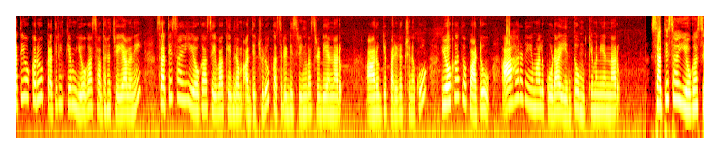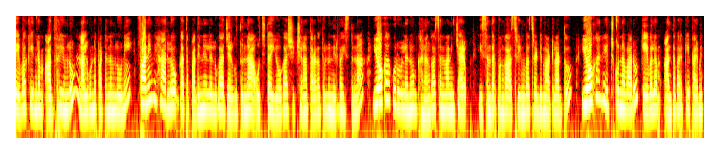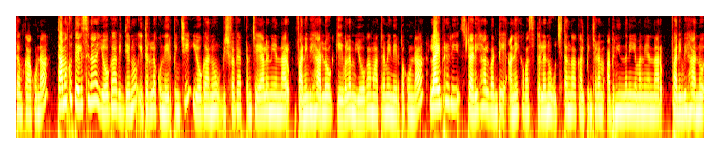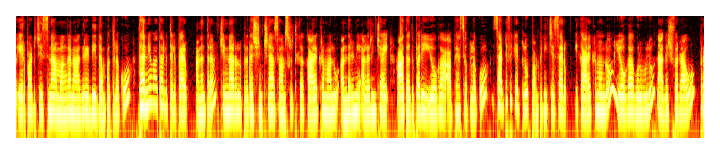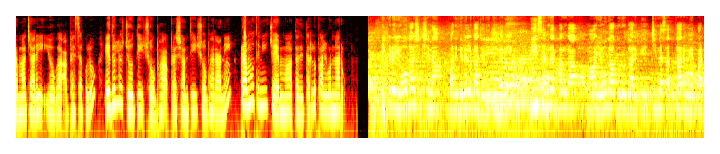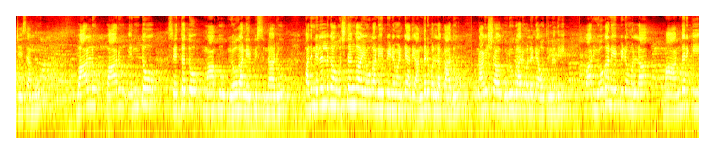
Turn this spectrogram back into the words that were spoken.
ప్రతి ఒక్కరూ ప్రతినిత్యం యోగా సాధన చేయాలని సత్యసాయి యోగా సేవా కేంద్రం అధ్యక్షుడు కసిరెడ్డి శ్రీనివాసరెడ్డి అన్నారు. ఆరోగ్య పరిరక్షణకు యోగాతో పాటు ఆహార నియమాలు కూడా ఎంతో ముఖ్యమని అన్నారు. సత్యసాయి యోగా సేవా కేంద్రం ఆధ్వర్యంలో నల్గొండ పట్టణంలోని ఫణివిహార్లో గత పది నెలలుగా జరుగుతున్న ఉచిత యోగా శిక్షణ తరగతులు నిర్వహిస్తున్న యోగా గురువులను ఘనంగా సన్మానించారు. ఈ సందర్భంగా శ్రీనివాసరెడ్డి మాట్లాడుతూ యోగా నేర్చుకున్న వారు కేవలం అంతవరకే పరిమితం కాకుండా తమకు తెలిసిన యోగా విద్యను ఇతరులకు నేర్పించి యోగాను విశ్వవ్యాప్తం చేయాలని అన్నారు. ఫణివిహార్లో కేవలం యోగా మాత్రమే నేర్పకుండా లైబ్రరీ స్టడీ హాల్ వంటి అనేక వసతులను ఉచితంగా కల్పించడం అభినందనీయమని అన్నారు. ఫణివిహార్ను ఏర్పాటు చేసిన మంగ నాగిరెడ్డి దంపతులకు ధన్యవాదాలు తెలిపారు. అనంతరం చిన్నారులు ప్రదర్శించిన సాంస్కృతిక కార్యక్రమాలు అందరినీ అలరించాయి. ఆ తదుపరి యోగా అభ్యాసకులకు సర్టిఫికెట్లు పంపిణీ చేశారు. ఈ కార్యక్రమంలో యోగా గురువులు నాగేశ్వరరావు బ్రహ్మచారి యోగా అభ్యాసకులు ఎదుళ్ళ జ్యోతి శోభ ప్రశాంతి శోభారాణి ప్రమోదిని జయమ్మ తదితరులు పాల్గొన్నారు. ఇక్కడ యోగా శిక్షణ పది నెలలుగా జరుగుతున్నది. ఈ సందర్భంగా మా యోగా గురువు గారికి చిన్న సత్కారం ఏర్పాటు చేశాము. వాళ్ళు వారు ఎంతో శ్రద్ధతో మాకు యోగా నేర్పిస్తున్నారు. పది నెలలుగా ఉచితంగా యోగా నేర్పించడం అంటే అది అందరి వల్ల కాదు. నాగేశ్వరరావు గురువు గారి వల్లనే అవుతున్నది. వారు యోగా నేర్పించడం వల్ల మా అందరికీ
